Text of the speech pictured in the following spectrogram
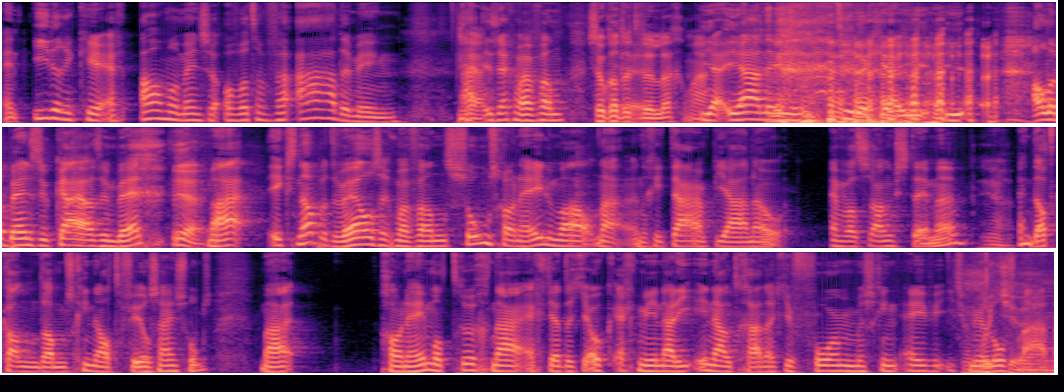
En iedere keer echt allemaal mensen, oh wat een verademing. Ja. Ja. zeg maar van, is ook altijd lullig, maar... ja, ja nee, natuurlijk. Ja, je- je- alle bands doen keihard hun best. Ja. Maar ik snap het wel, zeg maar, van soms gewoon helemaal... Nou, een gitaar, een piano en wat zangstemmen. Ja. En dat kan dan misschien al te veel zijn soms. Maar gewoon helemaal terug naar echt... Ja, dat je ook echt meer naar die inhoud gaat. Dat je vorm misschien even iets meer loslaat.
